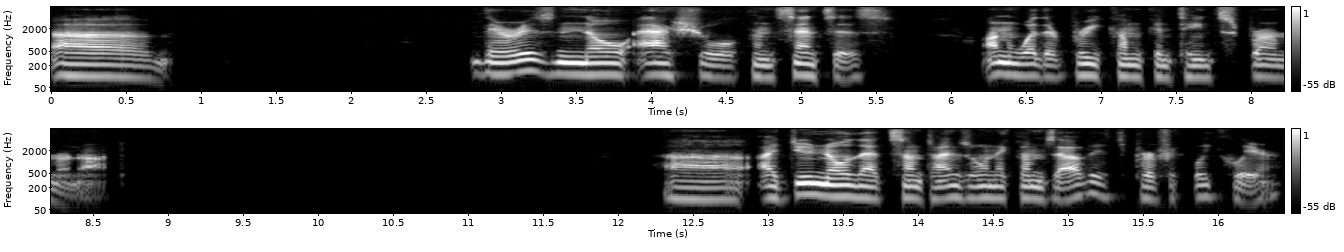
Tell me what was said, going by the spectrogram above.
Uh, there is no actual consensus on whether pre-cum contains sperm or not. Uh, I do know that sometimes when it comes out, it's perfectly clear.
